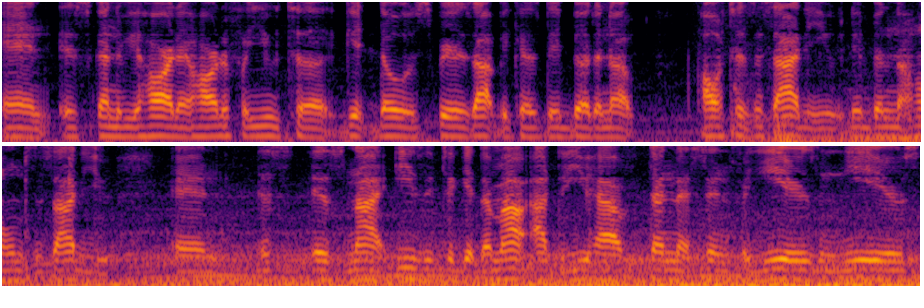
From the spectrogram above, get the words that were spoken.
And it's going to be harder and harder for you to get those spirits out because they're building up altars inside of you. They're building up homes inside of you. And it's it's not easy to get them out after you have done that sin for years and years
